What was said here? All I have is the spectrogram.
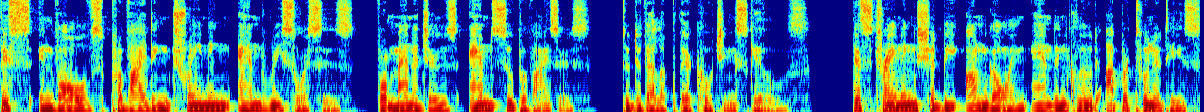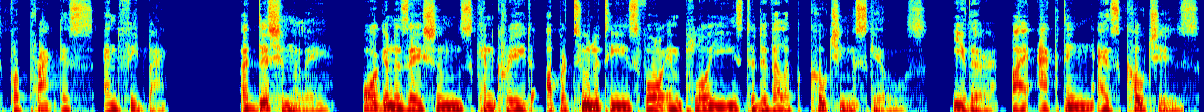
This involves providing training and resources for managers and supervisors to develop their coaching skills. This training should be ongoing and include opportunities for practice and feedback. Additionally, Organizations can create opportunities for employees to develop coaching skills, either by acting as coaches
